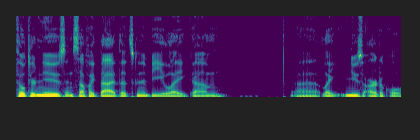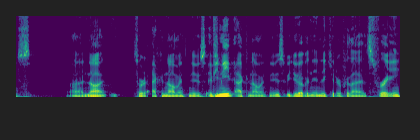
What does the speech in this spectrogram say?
filtered news and stuff like that. That's going to be like um, uh, like news articles, uh, not sort of economic news. If you need economic news, we do have an indicator for that. It's free.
